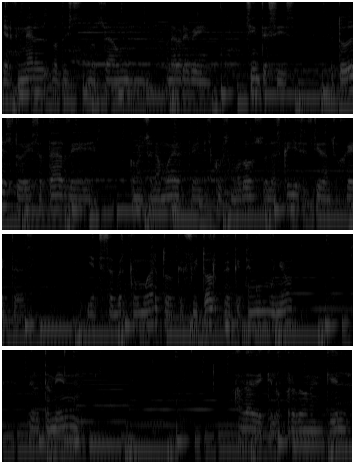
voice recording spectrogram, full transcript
Y al final nos, da una breve síntesis de todo esto. Esta tarde comenzó la muerte, el discurso amoroso, las calles se estiran sujetas, y antes de saber que he muerto, que fui torpe, que tengo un muñón. Pero también habla de que lo perdonen, que él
